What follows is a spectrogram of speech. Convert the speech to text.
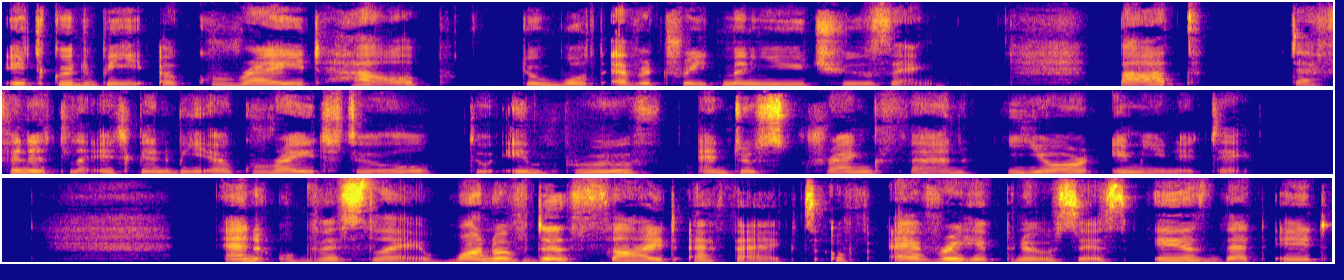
It could be a great help to whatever treatment you're choosing. But definitely, it can be a great tool to improve and to strengthen your immunity. And obviously, one of the side effects of every hypnosis is that it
